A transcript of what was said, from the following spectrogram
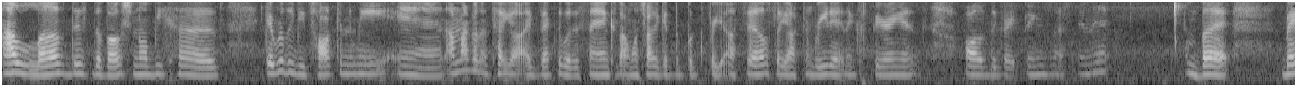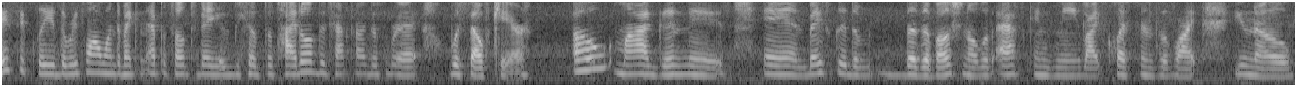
I love this devotional because it really be talking to me and i'm not going to tell y'all exactly what it's saying because i want y'all to get the book for yourself so y'all can read it and experience all of the great things that's in it. But basically the reason why i wanted to make an episode today is because the title of the chapter i just read was self-care. Oh my goodness. And basically the the devotional was asking me like questions of like you know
